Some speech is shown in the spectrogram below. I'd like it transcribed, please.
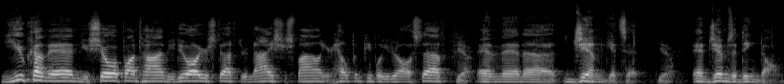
you come in, you show up on time, you do all your stuff, you're nice, you're smiling, you're helping people, you're doing all this stuff, Yeah. and then uh, Jim gets it. Yeah. And Jim's a ding dong,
